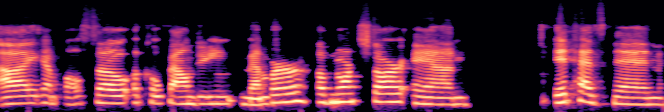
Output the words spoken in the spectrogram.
I am also a co-founding member of North Star and it has been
